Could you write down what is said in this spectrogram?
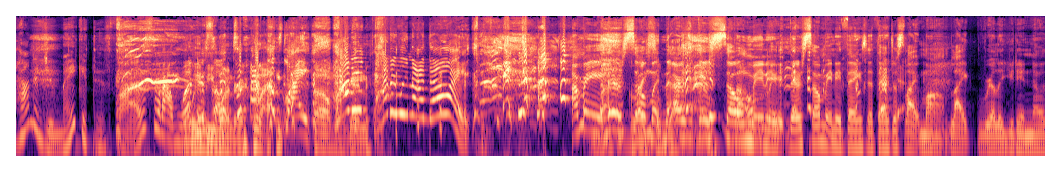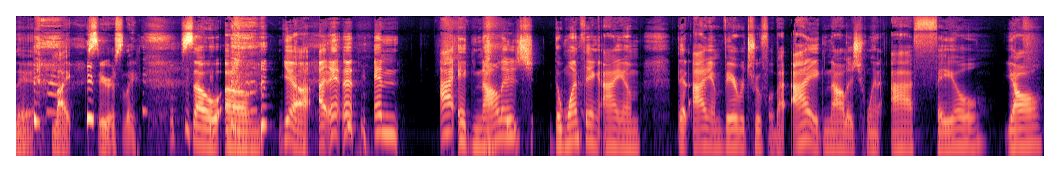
How did you make it this far? That's what I wonder. we be sometimes. wondering, like, like, oh my how goodness. Did, how did we not die? I mean, By the there's so much. There's, there's so The many. only. There's so many things that they're just like, mom, like really, you didn't know that? Like seriously. So, um, yeah, I, and, and, and I acknowledge the one thing I am that I am very truthful about. I acknowledge when I fail, y'all.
